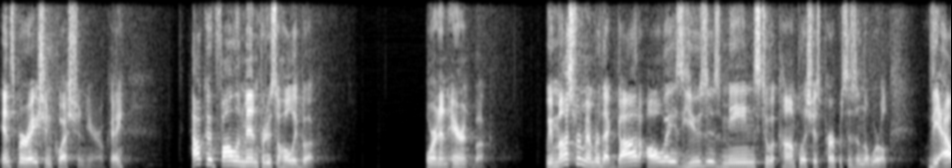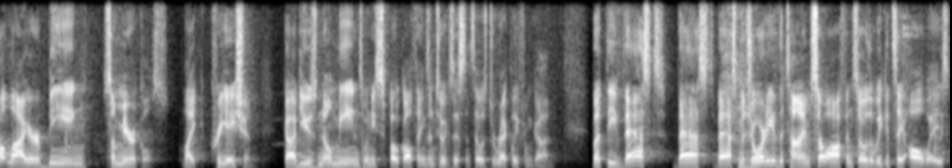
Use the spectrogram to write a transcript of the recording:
inspiration question here, okay? How could fallen men produce a holy book or an inerrant book? We must remember that God always uses means to accomplish his purposes in the world. The outlier being some miracles, like creation. God used no means when he spoke all things into existence. That was directly from God. But the vast, vast, vast majority of the time, so often so that we could say always,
